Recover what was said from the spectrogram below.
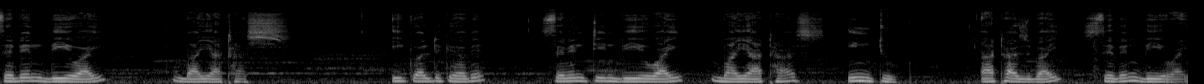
সেভেন বিওয়াই বাই আঠাশ। ইকুয়াল টু কী হবে? সেভেন্টিন বিওয়াই বাই আঠাশ ইন্টু আঠাশ by seven BY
